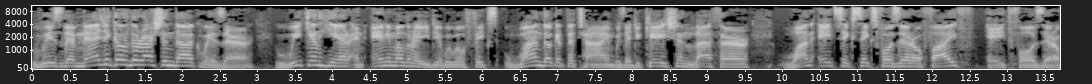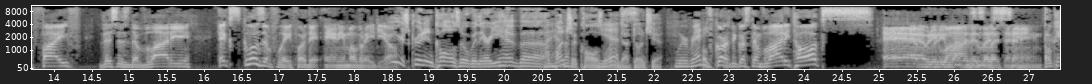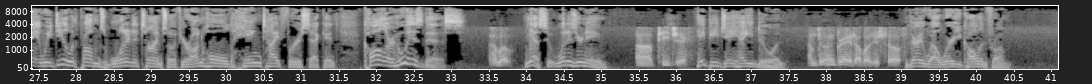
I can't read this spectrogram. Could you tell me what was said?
With the magic of the Russian dog wizard, we can hear an animal radio. We will fix one dog at a time with education, laughter. One eight six six four zero five eight four zero five. This is the Vladi exclusively for the animal radio. You're screwing in calls over there. You have uh, a I have bunch a- of calls lined up, don't you? We're ready. Of course, because when Vladi talks, everyone is listening. Okay, and we deal with problems one at a time. So if you're on hold, hang tight for a second. Caller, who is this? Hello, Yes, what is your name? uh, PJ. Hey, PJ, how you doing? I'm doing great. How about yourself? Very well. Where are you calling from?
